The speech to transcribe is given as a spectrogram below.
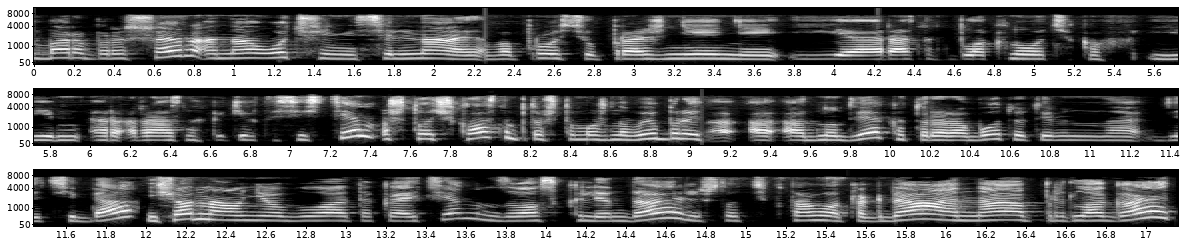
Барбара Шер, она очень сильна в вопросе упражнений и разных блокнотиков и разных каких-то систем, что очень классно, потому что можно выбрать одну-две, которые работают именно для тебя. Еще одна у нее была такая тема, называлась календарь или что-то типа того, когда она предлагает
